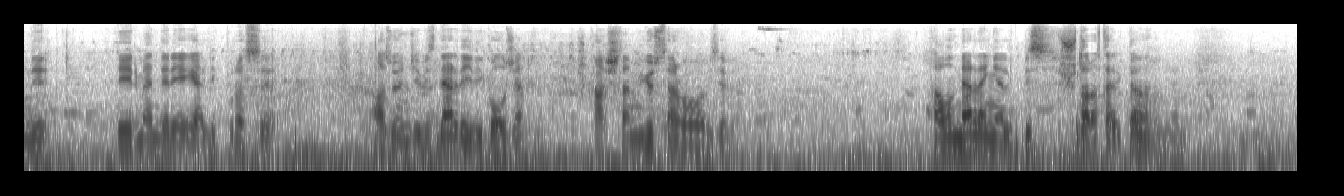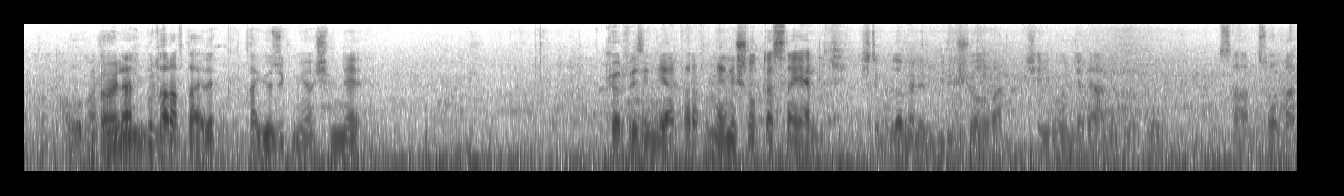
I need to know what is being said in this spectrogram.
Şimdi Değirmen Dere'ye geldik. Burası az önce biz neredeydik Olcan? Şu karşıdan bir göster baba bize bir. Tamam nereden geldik biz? Şu taraftaydık değil mi? Bu öğlen bu taraftaydık. Ta gözükmüyor. Şimdi Körfez'in diğer tarafının en uç noktasına geldik. İşte burada böyle bir yürüyüş yolu var. Şey boyunca devam ediyor bu sağ soldan.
